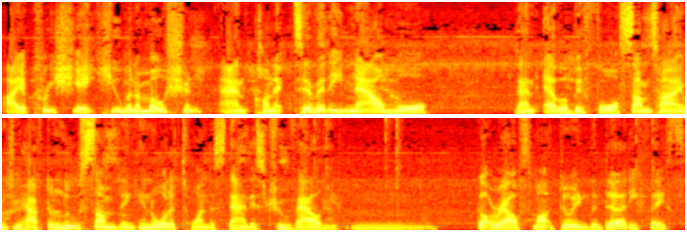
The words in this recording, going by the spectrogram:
I appreciate human emotion and connectivity now more than ever before. Sometimes you have to lose something in order to understand its true value. Mm. Got Ralph Smart doing the dirty face.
